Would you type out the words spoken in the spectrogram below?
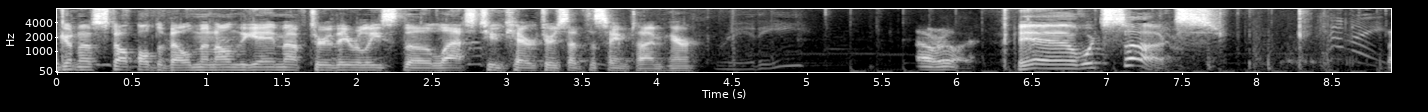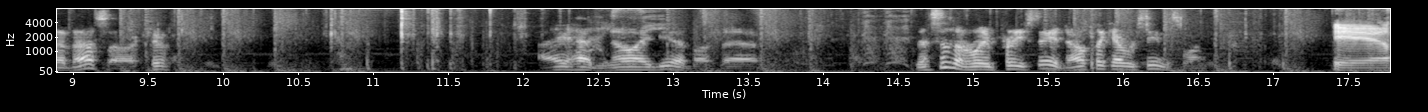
gonna stop all development on the game after they release the last two characters at the same time here. Oh, really? Yeah, which sucks. That does suck, too. I had no idea about that. This is a really pretty stage. I don't think I've ever seen this one. Yeah.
